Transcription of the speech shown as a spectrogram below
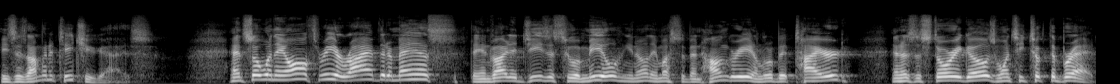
He says, I'm going to teach you guys. And so when they all three arrived at Emmaus, they invited Jesus to a meal. You know, they must have been hungry and a little bit tired. And as the story goes, once he took the bread,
